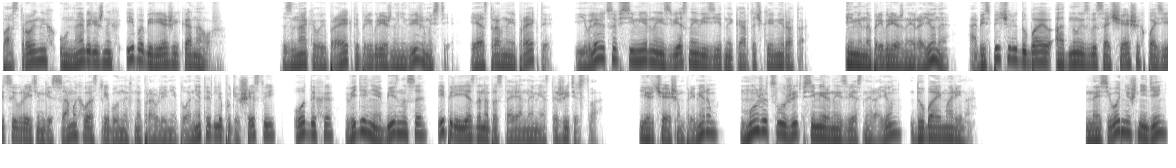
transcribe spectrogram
построенных у набережных и побережий каналов. Знаковые проекты прибрежной недвижимости и островные проекты являются всемирно известной визитной карточкой Эмирата. Именно прибрежные районы обеспечили Дубаю одну из высочайших позиций в рейтинге самых востребованных направлений планеты для путешествий, отдыха, ведения бизнеса и переезда на постоянное место жительства. Ярчайшим примером может служить всемирно известный район Дубай-Марина. На сегодняшний день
